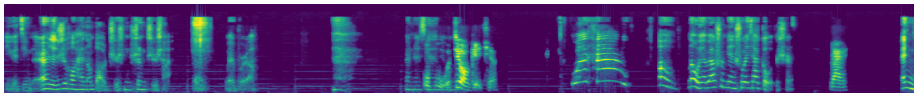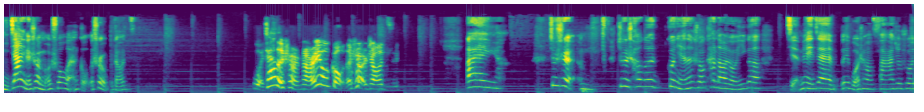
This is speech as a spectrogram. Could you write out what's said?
一个金的，而且日后还能保值升升值啥，我也不知道。唉，反正现在我不，我就要给钱。我靠哦，那我要不要顺便说一下狗的事儿？来，哎，你家里的事儿有没有说完？狗的事儿我不着急。我家的事儿哪儿有狗的事儿着急？哎呀，就是嗯，就是超哥过年的时候看到有一个姐妹在微博上发，就说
